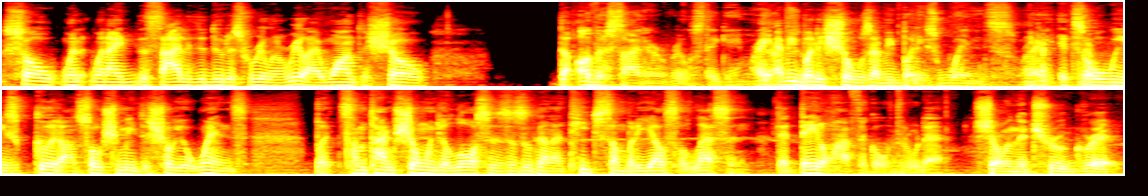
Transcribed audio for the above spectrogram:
so when when I decided to do this real and real, I wanted to show the other side of the real estate game, right? Everybody shows everybody's wins, right? It's always good on social media to show your wins, but sometimes showing your losses is going to teach somebody else a lesson that they don't have to go through that. Showing the true grit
